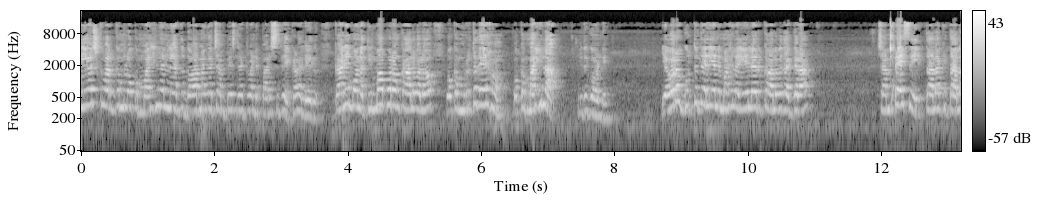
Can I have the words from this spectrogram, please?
నియోజకవర్గంలో ఒక మహిళల్ని అంత దారుణంగా చంపేసినటువంటి పరిస్థితి ఎక్కడ లేదు. కానీ మొన్న తిమ్మాపురం కాలువలో ఒక మృతదేహం ఒక మహిళ ఇదిగోండి. ఎవరో గుర్తు తెలియని మహిళ ఏలేరు కాలువ దగ్గర చంపేసి తలకి తల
